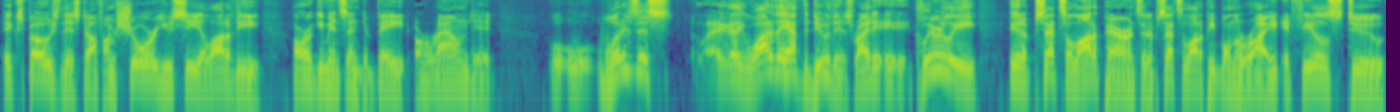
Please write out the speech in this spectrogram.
expose this stuff, I'm sure you see a lot of the arguments and debate around it. What is this? Like, why do they have to do this? Right? It, it, clearly, it upsets a lot of parents. It upsets a lot of people on the right. It feels to,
